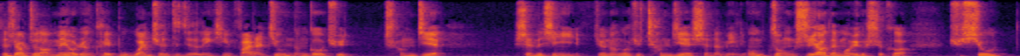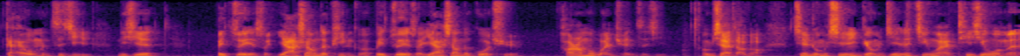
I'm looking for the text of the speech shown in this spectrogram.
但是要知道，没有人可以不完全自己的灵性发展就能够去承接神的心意，就能够去承接神的命令。我们总是要在某一个时刻去修改我们自己那些。被罪所压伤的品格，被罪所压伤的过去，好让我们完全自己。我们一起来祷告，现在我们谢谢你给我们今天的经文，提醒我们，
